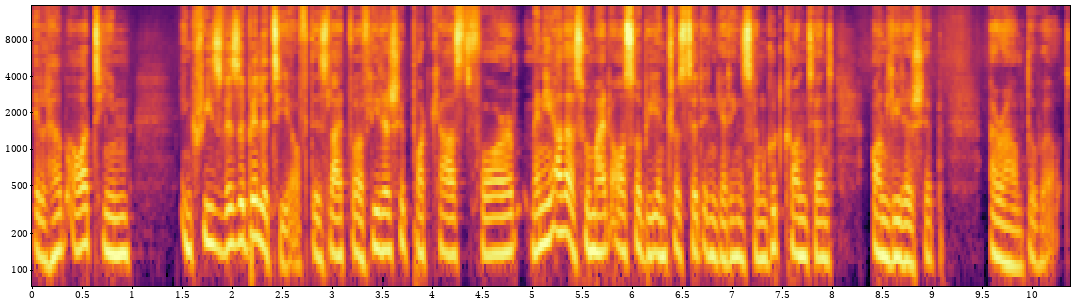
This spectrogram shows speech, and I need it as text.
it'll help our team increase visibility of this Leitwolf Leadership podcast for many others who might also be interested in getting some good content on leadership around the world.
